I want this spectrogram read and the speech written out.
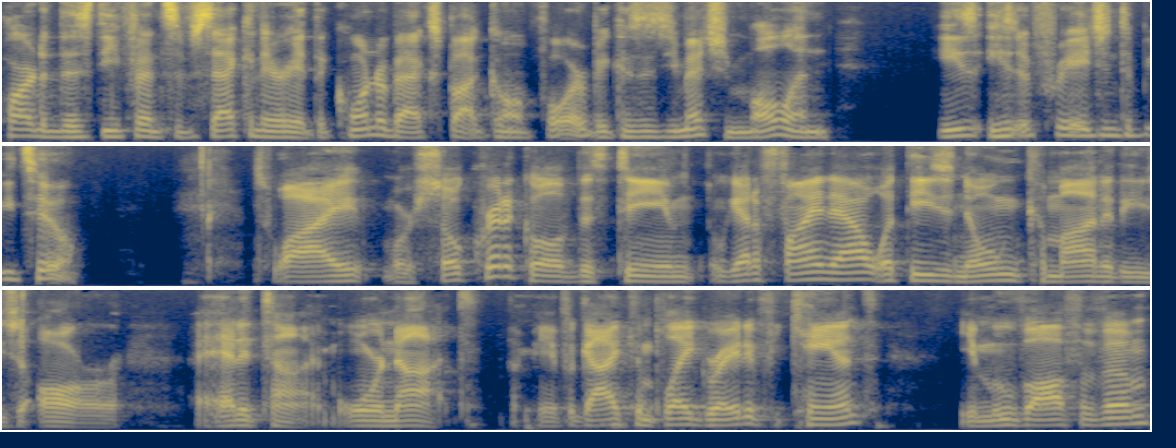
part of this defensive secondary at the cornerback spot going forward? Because as you mentioned, Mullen, he's he's a free agent to be too. That's why we're so critical of this team. We got to find out what these known commodities are ahead of time or not. I mean, if a guy can play great, if he can't, you move off of him.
